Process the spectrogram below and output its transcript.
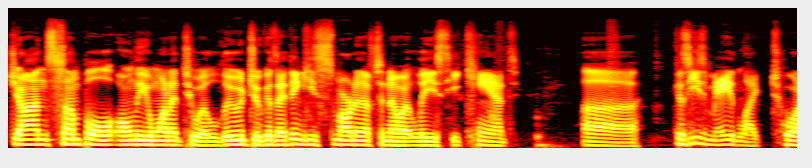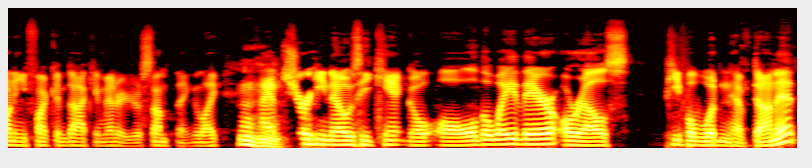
John Sumple only wanted to allude to because I think he's smart enough to know at least he can't uh because he's made like 20 fucking documentaries or something. Like Mhm. I'm sure he knows he can't go all the way there or else people wouldn't have done it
